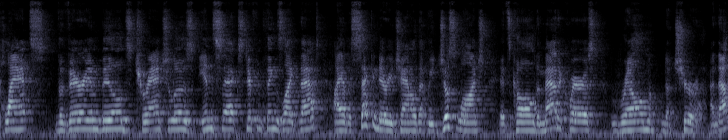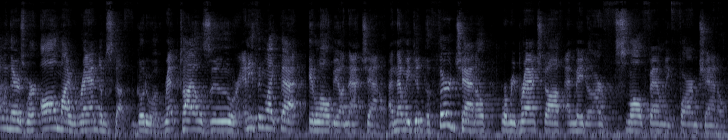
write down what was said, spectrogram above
plants, vivarium builds, tarantulas, insects, different things like that, I have a secondary channel that we just launched. It's called the Mad Aquarist Realm Natura. And that one there is where all my random stuff, go to a reptile zoo or anything like that, it'll all be on that channel. And then we did the third channel where we branched off and made our small family farm channel.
